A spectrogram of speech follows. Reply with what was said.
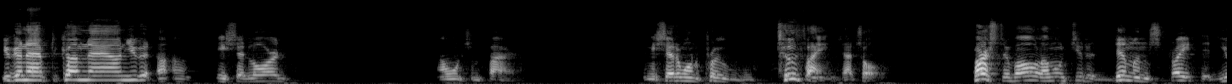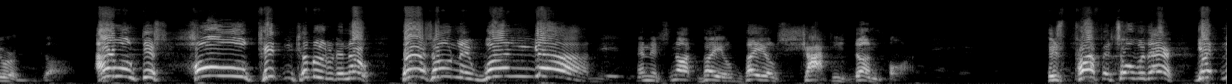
you're going to have to come down. You uh-uh. He said, Lord, I want some fire. And he said, I want to prove two things. That's all. First of all, I want you to demonstrate that you're God. I want this whole kit and caboodle to know there's only one God, and it's not Baal. Baal's shot, he's done for. His prophets over there getting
